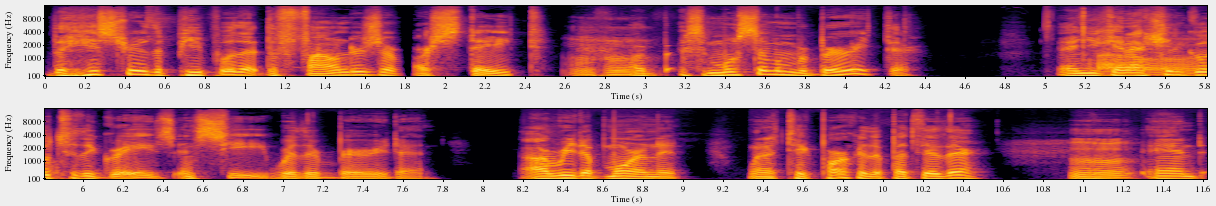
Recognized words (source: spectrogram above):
the history of the people that the founders of our state, Mhm. are, so most of them are buried there, and you can actually Oh. go to the graves and see where they're buried at. I'll read up more on it when I take Parker there, but they're there. Mhm. And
